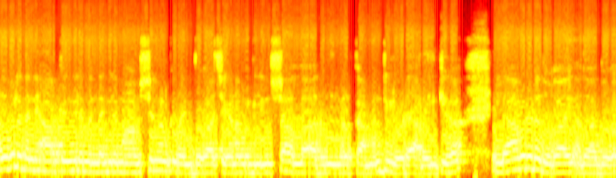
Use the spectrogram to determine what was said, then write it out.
അതുപോലെ തന്നെ ആർക്കെങ്കിലും എന്തെങ്കിലും ആവശ്യങ്ങൾക്ക് വേണ്ടി ദുവ ചെയ്യണമെങ്കിൽ ഇൻഷാ അള്ളാഹ് അത് നിങ്ങൾ കമന്റിലൂടെ അറിയിക്കുക. എല്ലാവരുടെ ദുബായി അത് ദുവ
